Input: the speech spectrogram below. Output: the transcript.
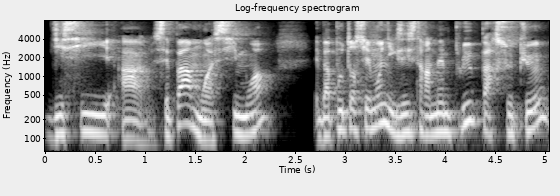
d'ici à, je sais pas, moi, six mois, eh ben, potentiellement, il n'existera même plus parce que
